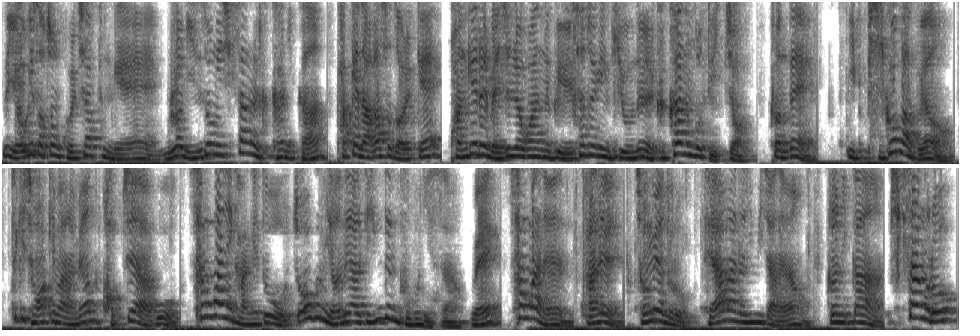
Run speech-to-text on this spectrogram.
근데 여기서 좀 골치 아픈 게 물론 인성이 식상을 극하니까 밖에 나가서 넓게 관계를 맺으려고 하는 그 일차적인 기운을 극하는 것도 있죠. 그런데 이 비겁하고요. 특히 정확히 말하면 겁제하고 상관이 강해도 조금 연애할 때 힘든 부분이 있어요. 왜? 상관은 관을 정면으로 대항하는 힘이잖아요. 그러니까 식상으로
